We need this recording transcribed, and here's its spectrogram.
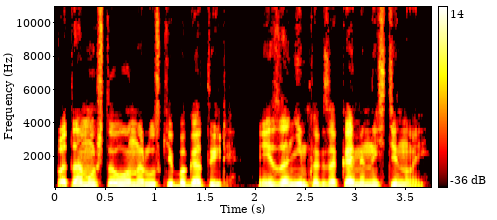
Потому что он русский богатырь, и за ним как за каменной стеной.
